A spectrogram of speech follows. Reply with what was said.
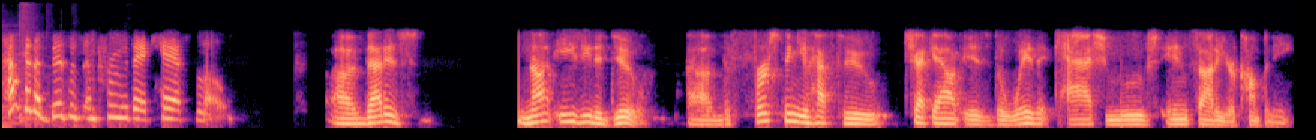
How can a business improve their cash flow? Uh, that is not easy to do. Uh, the first thing you have to check out is the way that cash moves inside of your company.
